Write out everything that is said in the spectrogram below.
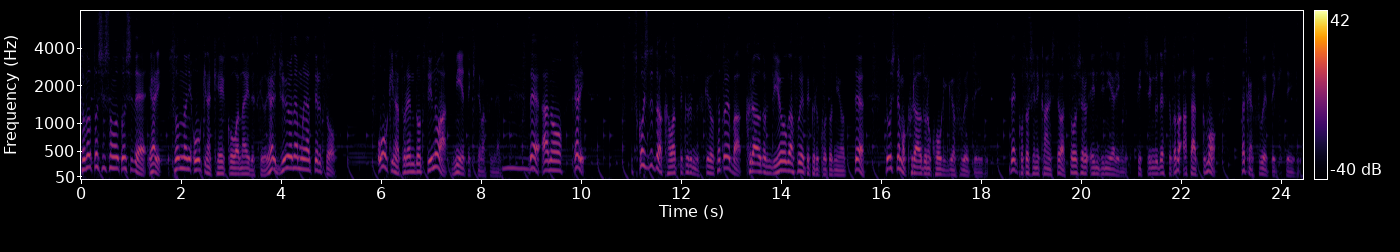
その年その年でやはりそんなに大きな傾向はないですけどやはり14年もやってると大きなトレンドっていうのは見えてきてますね。であのやはり少しずつは変わってくるんですけど例えばクラウドの利用が増えてくることによってどうしてもクラウドの攻撃が増えている。で今年に関してはソーシャルエンジニアリングフィッシングですとかのアタックも確かに増えてきている。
